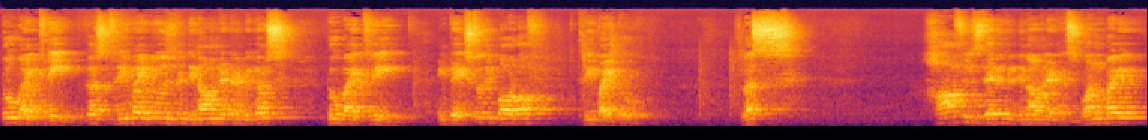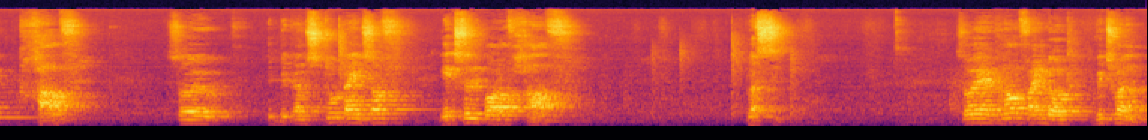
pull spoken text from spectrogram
2 by 3 because 3 by 2 is the denominator becomes 2 by 3 into x to the power of 3 by 2 plus half is there in the denominators 1 by half so it becomes 2 times of x to the power of half plus c. So I have to now find out which one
